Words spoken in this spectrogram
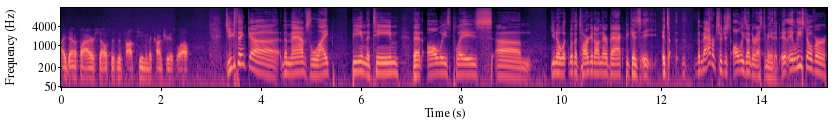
identify ourselves as the top team in the country as well. Do you think uh, the Mavs like being the team that always plays um, you know, with, with, a target on their back because it, it's the Mavericks are just always underestimated, at, at least over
